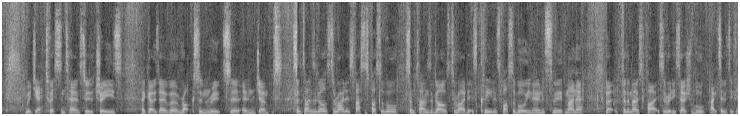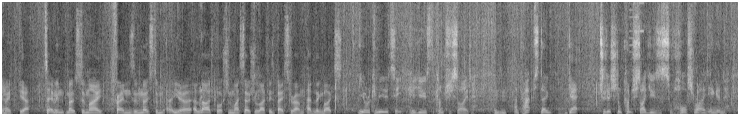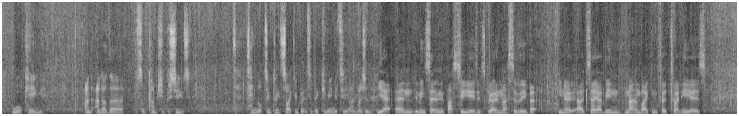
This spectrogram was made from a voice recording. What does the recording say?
which yeah twists and turns through the trees, uh, goes over rocks and roots uh, and jumps. Sometimes the goal is to ride it as fast as possible. Sometimes the goal is to ride it as clean as possible, you know, in a smooth manner. But for the most part, it's a really sociable activity for Yeah. me. Yeah. So I mean, most of my friends and most of uh, you know a large portion of my social life is based around pedaling bikes. You're a community who use the countryside Mm-hmm. and perhaps don't get traditional countryside sort of horse riding and walking and, and other sort of country pursuits t- tend not to include cycling, but it's a big community, I imagine. Yeah, and I mean, certainly in the past two years it's grown massively, but you know, I'd say I've been mountain biking for 20 years.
